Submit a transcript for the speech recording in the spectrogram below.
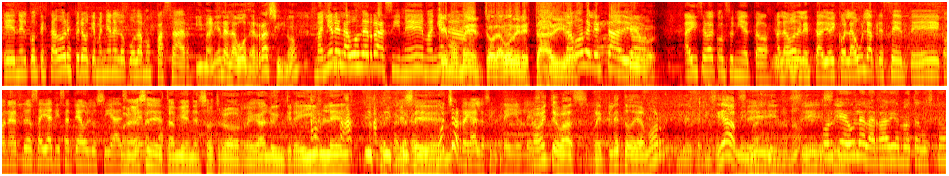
en el contestador. Espero que mañana lo podamos pasar. Y mañana es la voz de Racing, ¿no? Mañana es la voz de Racing, ¿eh? Mañana. Qué momento, la voz del estadio. La voz del estadio. Ahí se va con su nieto, a la voz del estadio. Y con la ULA presente, ¿eh? con Alfredo Sayat y Santiago Lucía. Bueno, ese no- también es otro regalo increíble. Ese- Muchos regalos increíbles. No, hoy te vas repleto de amor y de felicidad, me Sí, imagino, ¿no? sí, ¿Por sí. qué, Ula, la radio no te gustó?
